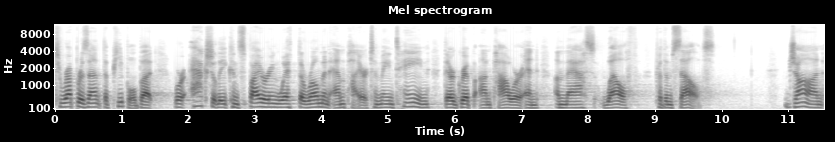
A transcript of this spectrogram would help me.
to represent the people, but were actually conspiring with the Roman Empire to maintain their grip on power and amass wealth for themselves. John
